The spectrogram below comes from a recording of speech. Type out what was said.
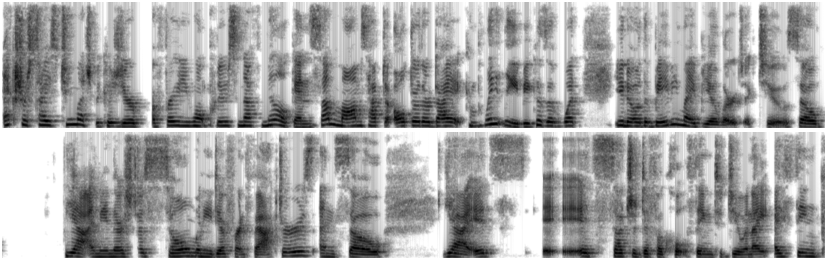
exercise too much because you're afraid you won't produce enough milk. And some moms have to alter their diet completely because of what you know the baby might be allergic to. So yeah i mean there's just so many different factors. And so yeah it's it's such a difficult thing to do. And i i think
